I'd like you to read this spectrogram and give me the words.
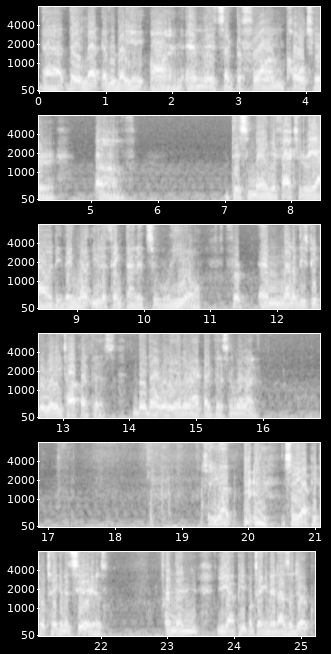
that they let everybody on, and it's like the forum culture of this manufactured reality. They want you to think that it's real. For and none of these people really talk like this. They don't really interact like this in real life. So you got so you got people taking it serious and then you got people taking it as a joke.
